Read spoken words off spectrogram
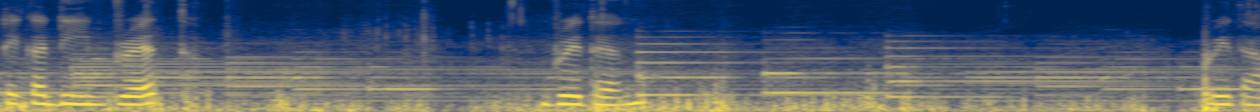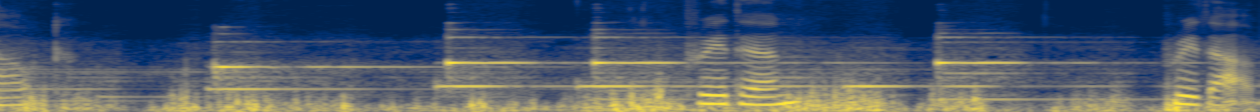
Take a deep breath. Breathe in. Breathe out. Breathe in. Breathe out.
